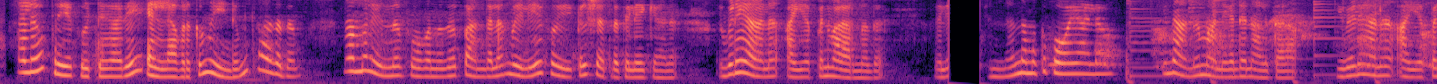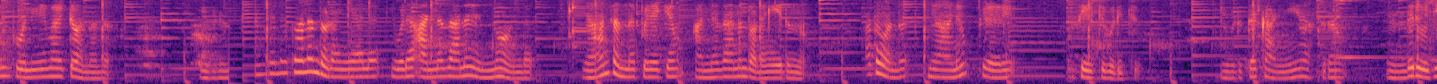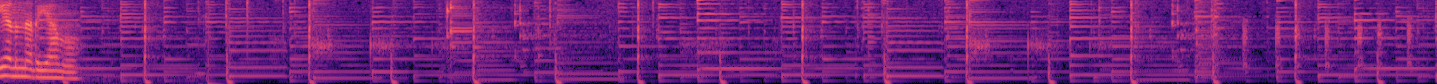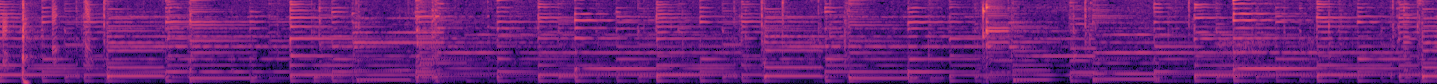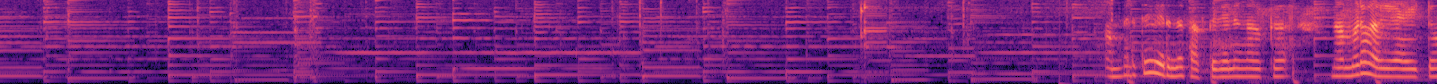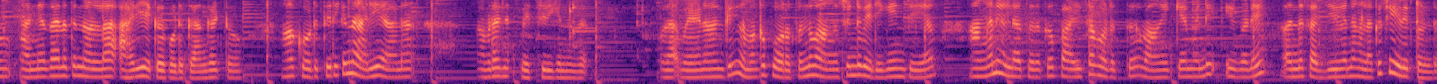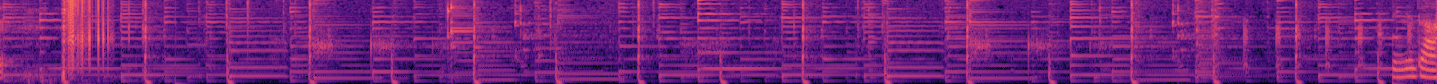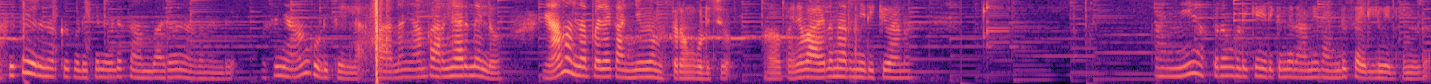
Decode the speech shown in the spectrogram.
Hello പ്രിയ കൂട്ടുകാരെ എല്ലാവർക്കും വീണ്ടും സ്വാഗതം. നമ്മൾ ഇന്ന് പോകുന്നത് പന്തളം വലിയ കൊയ്ക്കൽ ക്ഷേത്രത്തിലേക്കാണ്. ഇവിടെയാണ് അയ്യപ്പൻ വളർന്നത്. എന്നാൽ നമുക്ക് പോയാലോ? ഇതാണ് മണികണ്ഠൻ ആൾത്തറ. ഇവിടെയാണ് അയ്യപ്പൻ പുലിയുമായിട്ട് വന്നത്. ഇവിടെ പന്തലകാലം തുടങ്ങിയാൽ ഇവിടെ അന്നദാനം എന്നും ഉണ്ട്. ഞാൻ ചെന്നപ്പോഴേക്കും അന്നദാനം തുടങ്ങിയിരുന്നു. അതുകൊണ്ട് ഞാനും കയറി സീറ്റ് പിടിച്ചു. ഇവിടുത്തെ കഞ്ഞി വസ്ത്രം എന്ത് രുചിയാണെന്നറിയാമോ? അമ്പലത്തിൽ വരുന്ന ഭക്തജനങ്ങൾക്ക് നമ്മുടെ വകയായിട്ടും അന്നദാനത്തിനുള്ള അരിയൊക്കെ കൊടുക്കാം കേട്ടോ. ആ കൊടുത്തിരിക്കുന്ന അരിയാണ് അവിടെ വെച്ചിരിക്കുന്നത്. വേണമെങ്കിൽ നമുക്ക് പുറത്തുനിന്ന് വാങ്ങിച്ചുകൊണ്ട് വരികയും ചെയ്യാം. അങ്ങനെ അല്ലാത്തവർക്ക് പൈസ കൊടുത്ത് വാങ്ങിക്കാൻ വേണ്ടി ഇവിടെ അതിന്റെ സജ്ജീകരണങ്ങളൊക്കെ ചെയ്തിട്ടുണ്ട്. പിന്നെ ദാഹിച്ച് വരുന്നവർക്ക് കുടിക്കാൻ ഇവിടെ സാമ്പാരവും നൽകുന്നുണ്ട്. പക്ഷെ ഞാൻ കുടിച്ചില്ല. കാരണം ഞാൻ പറഞ്ഞായിരുന്നല്ലോ. ഞാൻ വന്നപ്പോഴേ കഞ്ഞിയും മിശ്രവും കുടിച്ചു. പിന്നെ വയറ് നിറഞ്ഞിരിക്കുവാണ്. കഞ്ഞി വസ്ത്രവും കുടിക്കാൻ ഇരിക്കുന്നവരാണ് രണ്ട് സൈഡിലും ഇരിക്കുന്നത്.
